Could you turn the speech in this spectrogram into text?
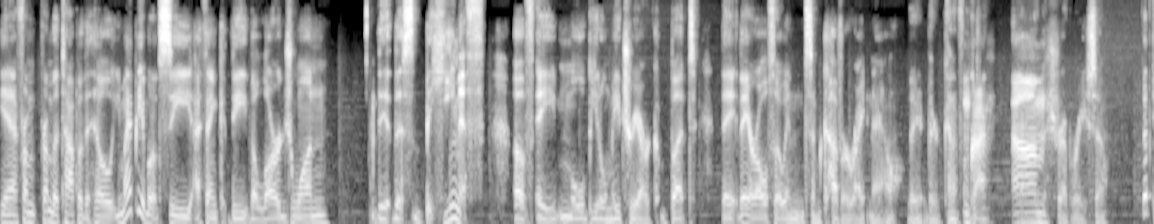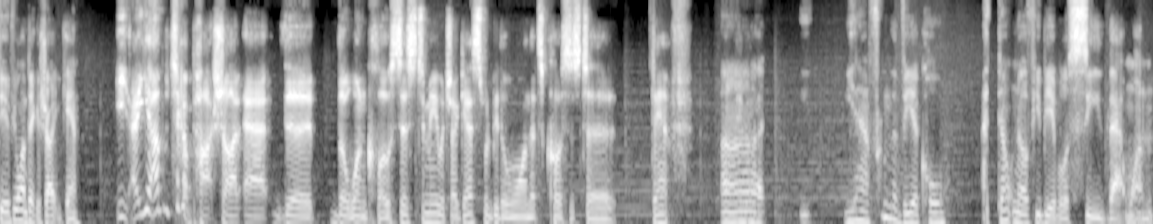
yeah, from from the top of the hill, you might be able to see. I think the the large one, the this behemoth of a mole beetle matriarch, but they they are also in some cover right now. They they're kind of Okay. in the Um. shrubbery. So it's up to you. If you want to take a shot, you can. Yeah, yeah, I'm gonna take a pot shot at the the one closest to me, which I guess would be the one that's closest to Stamph. Uh, y- yeah, from the vehicle, I don't know if you'd be able to see that one.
